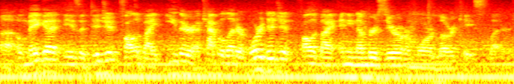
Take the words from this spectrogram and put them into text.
Uh, omega is a digit followed by either a capital letter or a digit followed by any number zero or more lowercase letters.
